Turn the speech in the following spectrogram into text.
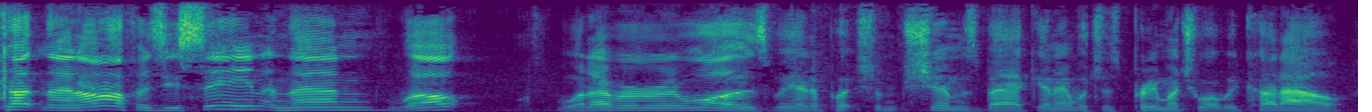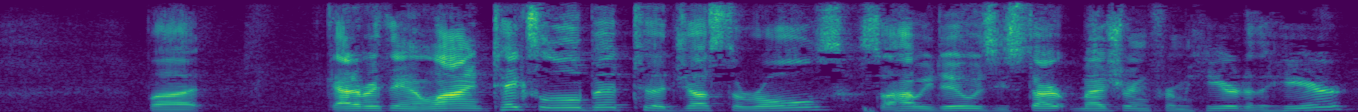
cutting that off as you've seen and then well whatever it was we had to put some shims back in it which is pretty much what we cut out but got everything in line takes a little bit to adjust the rolls so how we do is you start measuring from here to the here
